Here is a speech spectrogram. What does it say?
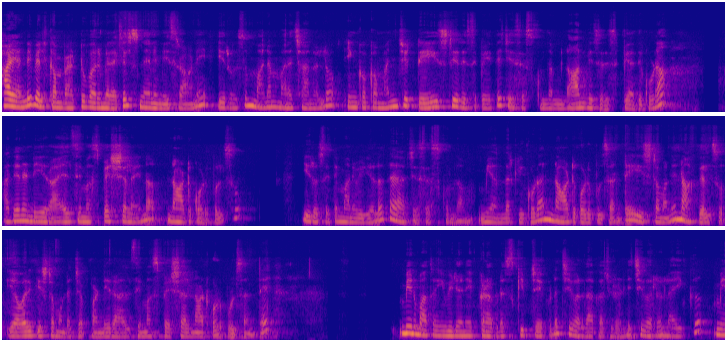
హాయ్ అండి వెల్కమ్ బ్యాక్ టు వరి మెరకిల్స్. నేను మీ శ్రావణి. ఈరోజు మనం మన ఛానల్లో ఇంకొక మంచి టేస్టీ రెసిపీ అయితే చేసేసుకుందాం. నాన్ వెజ్ రెసిపీ అది కూడా. అదేనండి రాయలసీమ స్పెషల్ అయిన నాటుకోడి పులుసు. ఈరోజు అయితే మన వీడియోలో తయారు చేసేసుకుందాం. మీ అందరికీ కూడా నాటుకోడి పులుసు అంటే ఇష్టమని నాకు తెలుసు. ఎవరికి ఇష్టం ఉండదు చెప్పండి రాయలసీమ స్పెషల్ నాటుకోడి పులుసు అంటే. మీరు మాత్రం ఈ వీడియోని ఎక్కడక్కడ స్కిప్ చేయకుండా చివరి దాకా చూడండి. చివరిలో లైక్ మీ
